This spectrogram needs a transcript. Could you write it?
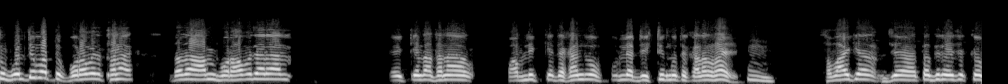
তো বলতে পারতো বড়াবাজার থানা। দাদা আমি বড়াবাজার আর এই কেন্দা থানা পাবলিককে দেখান দেবো পুরুলিয়া ডিস্ট্রিক্ট মধ্যে কাড়া ভাই। সবাইকে যে এতদিন হয়েছে কেউ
